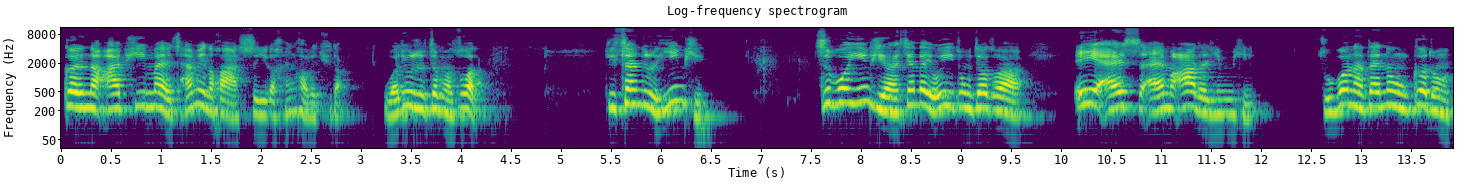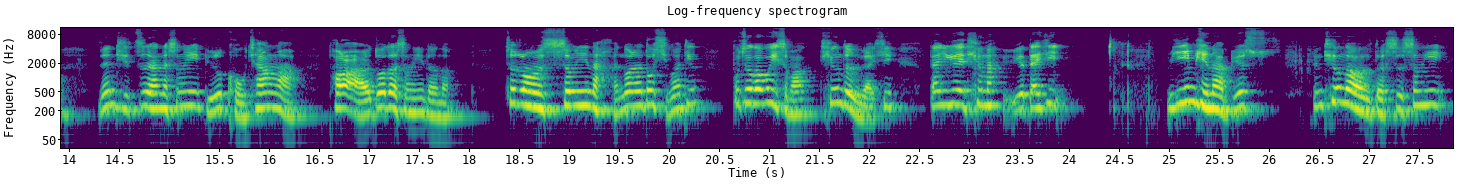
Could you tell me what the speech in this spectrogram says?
个人的 IP 卖产品的话是一个很好的渠道，我就是这么做的。第三就是音频，直播音频啊现在有一种叫做 ASMR 的音频，主播呢在弄各种人体自然的声音，比如口腔啊。掏耳朵的声音等等，这种声音呢，很多人都喜欢听，不知道为什么听着恶心，但越听呢越带劲。音频呢，别人听到的是声音，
